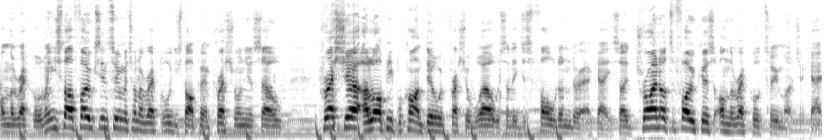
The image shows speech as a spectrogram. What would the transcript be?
on the record. When you start focusing too much on the record, you start putting pressure on yourself. Pressure, a lot of people can't deal with pressure well, so they just fold under it, okay? So try not to focus on the record too much, okay?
